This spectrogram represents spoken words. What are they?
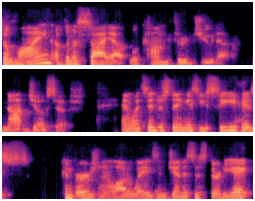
The line of the Messiah will come through Judah, not Joseph. And what's interesting is you see his conversion in a lot of ways in Genesis 38.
